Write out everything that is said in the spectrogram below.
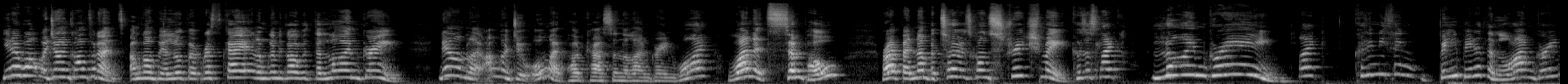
you know what? We're doing confidence. I'm going to be a little bit risque, and I'm going to go with the lime green. Now I'm like, I'm going to do all my podcasts in the lime green. Why? One, it's simple, right? But number two, it's going to stretch me because it's like lime green. Like, could anything be better than lime green?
